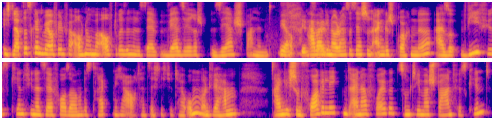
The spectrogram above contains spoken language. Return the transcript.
Ich glaube, das können wir auf jeden Fall auch nochmal aufdröseln und das wäre sehr, sehr spannend. Ja, auf jeden Aber Fall. genau, du hast es ja schon angesprochen, ne? Also wie fürs Kind finanziell vorsorgen, das treibt mich ja auch tatsächlich total um. Und wir haben eigentlich schon vorgelegt mit einer Folge zum Thema Sparen fürs Kind.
